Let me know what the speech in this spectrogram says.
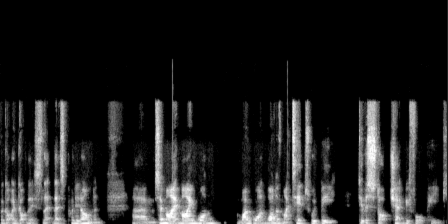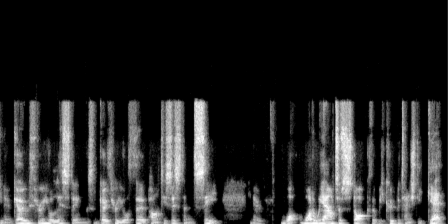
forgot I'd got this. Let let's put it on. And um, so my my one my one one of my tips would be do a stock check before peak. You know, go through your listings and go through your third party system and see, you know, what what are we out of stock that we could potentially get,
